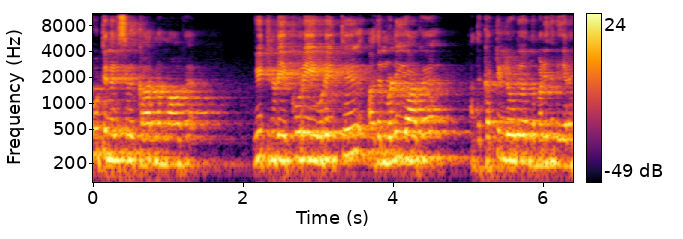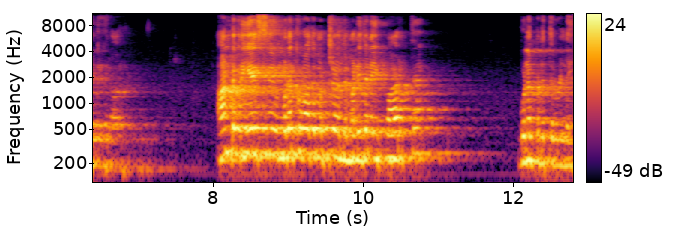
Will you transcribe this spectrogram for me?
கூட்ட நெரிசல் காரணமாக வீட்டினுடைய கூரையை உடைத்து அதன் வழியாக அந்த கட்டிலோடு அந்த மனிதனை இறக்குகிறார்கள். ஆண்டவர் இயேசு முடக்குவாதமற்ற அந்த மனிதனை பார்த்து குணப்படுத்தவில்லை.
